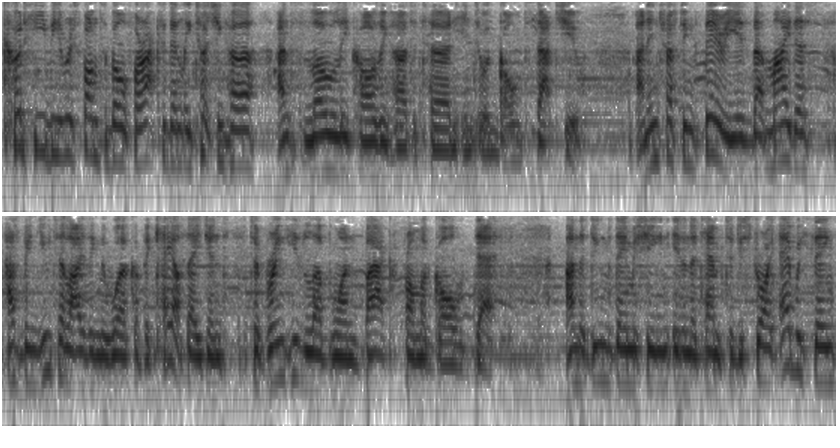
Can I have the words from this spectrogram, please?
Could he be responsible for accidentally touching her and slowly causing her to turn into a gold statue? An interesting theory is that Midas has been utilizing the work of the Chaos Agent to bring his loved one back from a gold death. And the Doomsday Machine is an attempt to destroy everything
